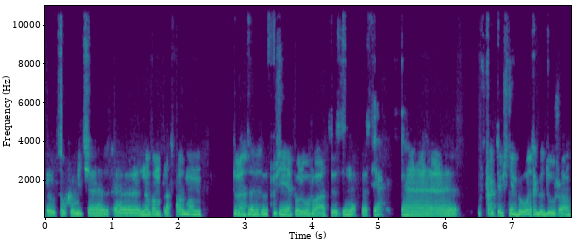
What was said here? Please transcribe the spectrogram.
był całkowicie nową platformą, która później ewoluowała, to jest inna kwestia. Faktycznie było tego dużo.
